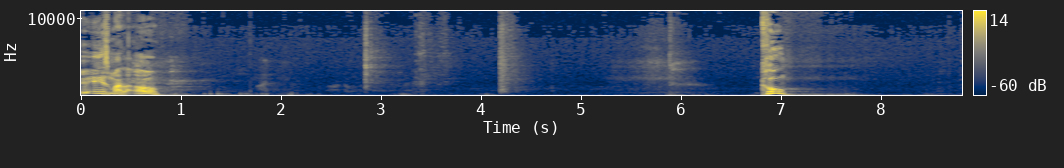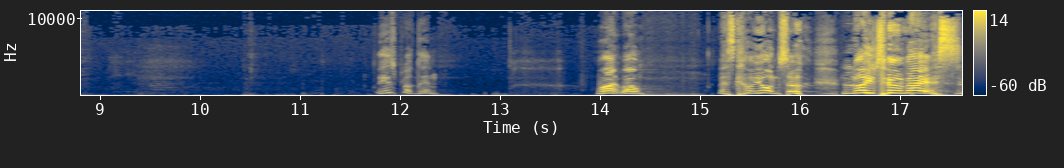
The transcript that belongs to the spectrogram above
It is my la- oh. Cool. It is plugged in. Right, well, let's carry on. So, Road to Emmaus.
